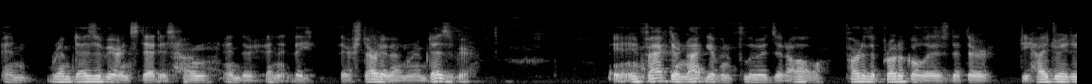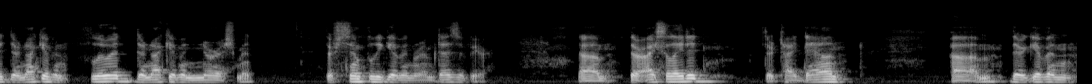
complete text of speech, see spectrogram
and remdesivir instead is hung and they're and they they're started on remdesivir. In fact, they're not given fluids at all. Part of the protocol is that they're dehydrated, they're not given fluid, they're not given nourishment. They're simply given remdesivir. Um, they're isolated, they're tied down, um, they're given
